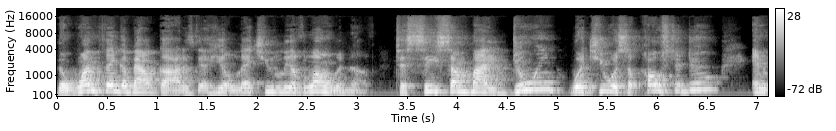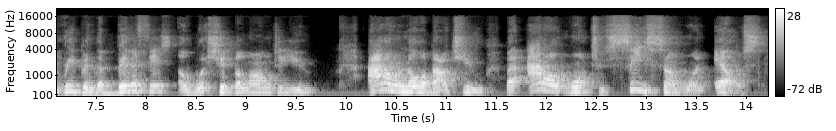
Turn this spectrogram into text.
the one thing about God is that He'll let you live long enough to see somebody doing what you were supposed to do and reaping the benefits of what should belong to you. I don't know about you, but I don't want to see someone else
